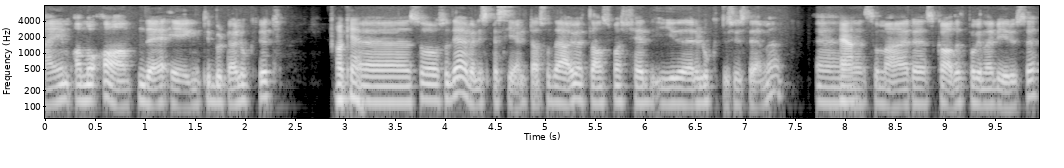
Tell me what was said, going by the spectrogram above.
eim av noe annet enn det jeg egentlig burde ha luktet. Ok, Eh, Så, så det er veldig spesielt. Altså, det er jo et eller annet som har skjedd i det der luktesystemet, eh, Ja. som er eh, skadet pga. viruset.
